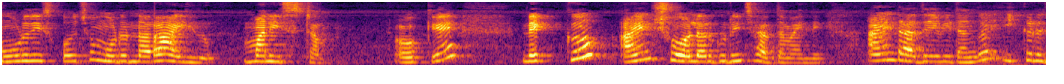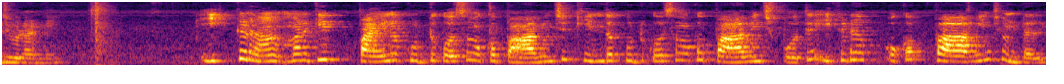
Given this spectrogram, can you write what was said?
మూడు తీసుకోవచ్చు మూడున్నర ఐదు. మన ఇష్టం. ఓకే నెక్ అండ్ షోల్డర్ గురించి అర్థమైంది. అండ్ అదేవిధంగా ఇక్కడ చూడండి. ఇక్కడ మనకి పైన కుట్టు కోసం ఒక పావించు కింద కుట్టు కోసం ఒక పావించు పోతే ఇక్కడ ఒక పావించు ఉంటుంది.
